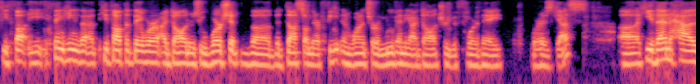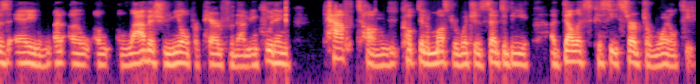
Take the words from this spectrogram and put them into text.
he thought, he, thinking that he thought that they were idolaters who worshipped the the dust on their feet and wanted to remove any idolatry before they were his guests. Uh, he then has a, a, a, lavish meal prepared for them, including calf tongue cooked in a mustard, which is said to be a delicacy served to royalty.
